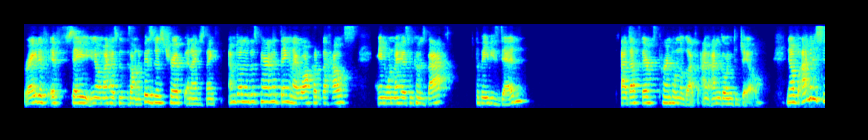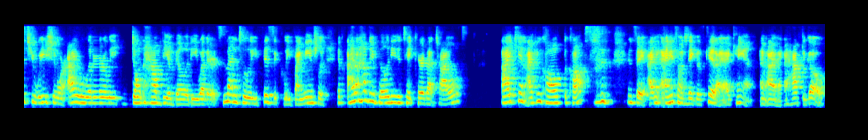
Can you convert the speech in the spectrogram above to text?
right? If, if say, you know, my husband's on a business trip and I just think I'm done with this parenthood thing and I walk out of the house and when my husband comes back, the baby's dead, uh, that's their parental neglect. I, I'm going to jail. Now, if I'm in a situation where I literally don't have the ability, whether it's mentally, physically, financially, if I don't have the ability to take care of that child, I can I can call the cops and say I, I need someone to take this kid. I, I can't. I, I have to go.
